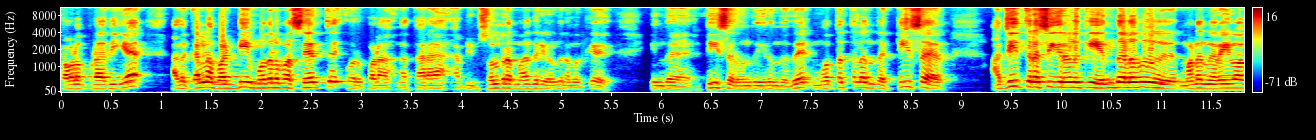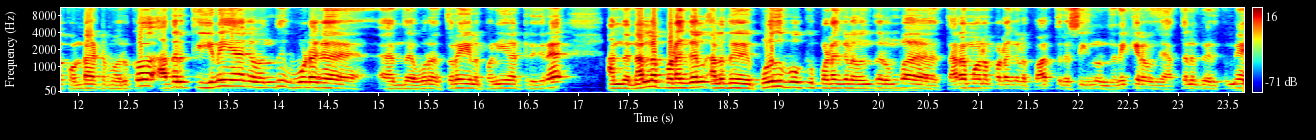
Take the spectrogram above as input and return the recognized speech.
கவலைப்படாதீங்க. அதுக்கெல்லாம் வட்டி முதலமாக சேர்த்து ஒரு படம் நான் தரேன் அப்படின்னு சொல்கிற மாதிரி வந்து நமக்கு இந்த டீசர் வந்து இருந்தது. மொத்தத்தில் இந்த டீசர் அஜித் ரசிகர்களுக்கு எந்த அளவு மன நிறைவாக கொண்டாட்டமாக இருக்கோ அதற்கு இணையாக வந்து ஊடக அந்த ஒரு துறையில் பணியாற்றுகிற அந்த நல்ல படங்கள் அல்லது பொழுதுபோக்கு படங்களை வந்து ரொம்ப தரமான படங்களை பார்த்து ரசிக்கணும்னு நினைக்கிறவங்க அத்தனை பேருக்குமே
